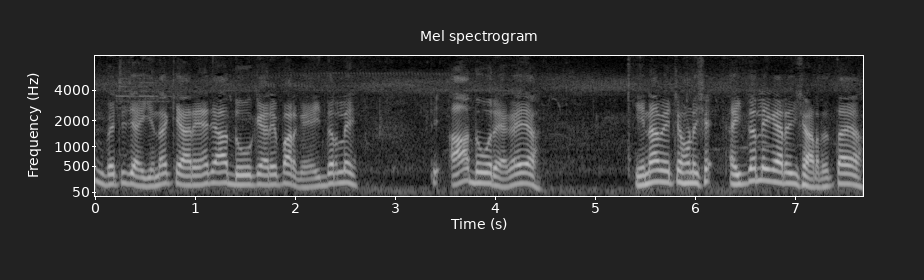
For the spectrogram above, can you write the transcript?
ਵਿੱਚ ਜਾਈ ਜਾਂਦਾ ਕਿਆਰਿਆਂ 'ਚ। ਆਹ ਦੋ ਕਿਆਰੇ ਭਰ ਗਏ ਇਧਰਲੇ, ਤੇ ਆਹ ਦੋ ਰਹਿ ਗਏ ਆ। ਇਹਨਾਂ ਵਿੱਚ ਹੁਣ ਸ਼- ਇਧਰਲੇ ਗੈਰੇਜ ਛੱਡ ਦਿੱਤਾ ਆ।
